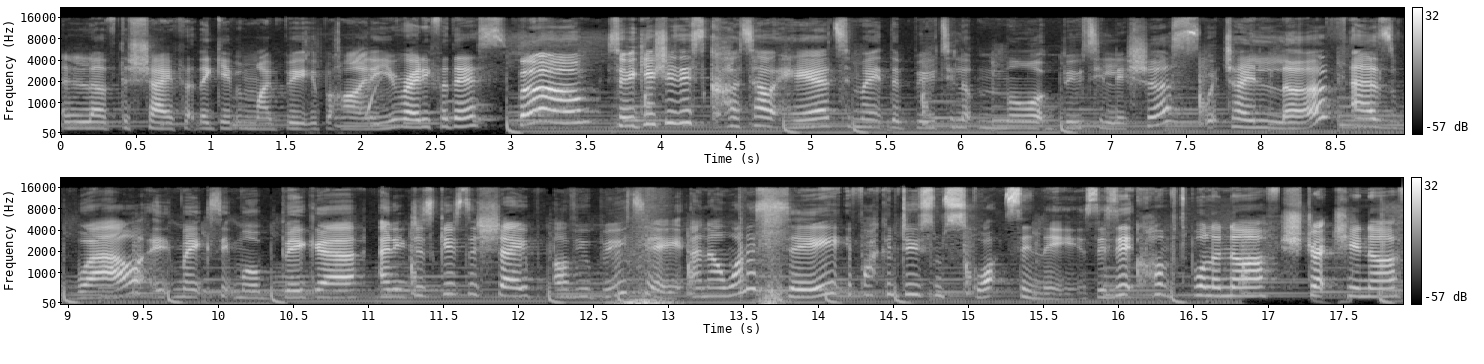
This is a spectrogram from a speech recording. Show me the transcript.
I love the shape that they give in my booty behind. Are you ready for this? Boom! So it gives you this cutout here to make the booty look more bootylicious, which I love as well. It makes it more bigger and it just gives the shape of your booty. And I wanna see if I can do some squats in these. Is it comfortable enough, stretchy enough?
